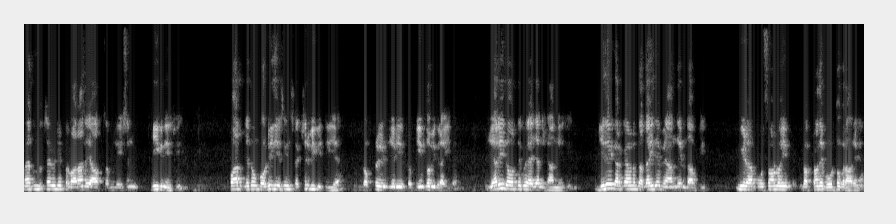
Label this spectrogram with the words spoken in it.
ਮੈਂ ਤੁਹਾਨੂੰ ਦੱਸਿਆ ਵੀ ਜਿਹੜੇ ਪਰਿਵਾਰਾਂ ਦੇ ਆਪਸ ਰਿਲੇਸ਼ਨ ਠੀਕ ਨਹੀਂ ਸੀ। ਪਰ ਜਦੋਂ ਬੋਡੀ ਦੀ ਅਸੀਂ ਇਨਸਪੈਕਸ਼ਨ ਵੀ ਕੀਤੀ ਹੈ ਡਾਕਟਰ ਜਿਹੜੀ ਟੀਮ ਤੋਂ ਵੀ ਕਰਾਈ ਹੈ ਜਾਰੀ ਤੌਰ ਤੇ ਕੋਈ ਇਹੋ ਜਿਹਾ ਨਿਸ਼ਾਨ ਨਹੀਂ ਸੀ ਜਿਹਦੇ ਕਰਕੇ ਉਹਨਾਂ ਦਾਦਾ ਜੀ ਦੇ ਬਿਆਨ ਦੇ ਮੁਤਾਬਕ ਜਿਹੜਾ ਪੋਸਟਮਾਰਟਮ ਅਸੀਂ ਡਾਕਟਰਾਂ ਦੇ ਬੋਰਡ ਤੋਂ ਕਰਾ ਰਹੇ ਹਾਂ।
